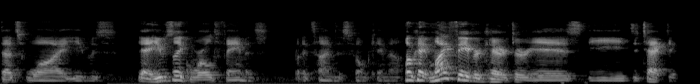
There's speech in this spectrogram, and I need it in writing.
that's why he was. Yeah, he was like world famous by the time this film came out. Okay, my favorite character is the detective.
